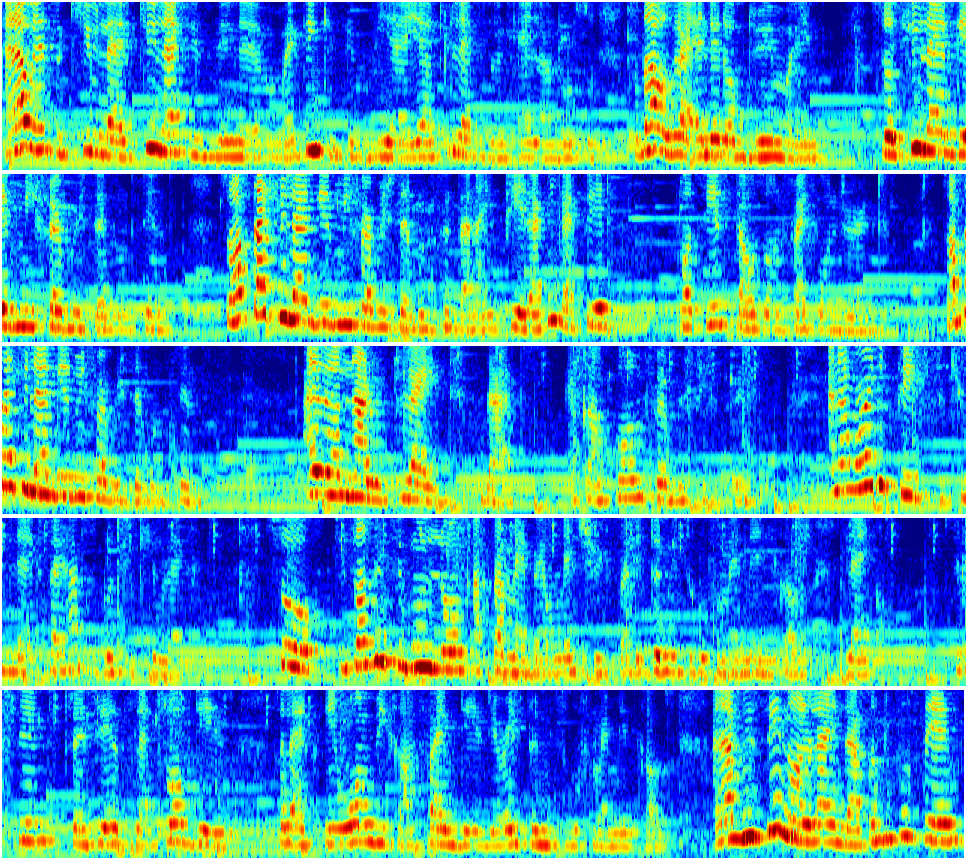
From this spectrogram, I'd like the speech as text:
And I went to Q Life. Q Life is in, um, I think it's in VI. Yeah, Q Life is on the island also. So that was where I ended up doing mine. So Q Life gave me February 17th. So after Q Life gave me February 17th and I paid, I think I paid 48,500. So after Q Life gave me February 17th, IOM now replied that I can come February 15th. And I've already paid to Q Life, so I had to go to Q Life. So it wasn't even long after my biometrics that they told me to go for my medical, like 16, 28, like 12 days. So like in one week and five days, they already told me to go for my medicals. And I've been seeing online that some people say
